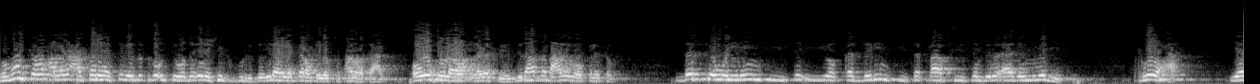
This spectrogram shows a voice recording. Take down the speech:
qubuurta waxaa laga cabsanaya siday dadka u sii wado inay shirki ku rido ilahay la garab dhigo subxana wa tacala oo wuxuu laha wax laga siiyo sida hadda dhacdayba oo kaleetaba dadka weyneyntiisa iyo qadarintiisa dhaafsiisan binu aadamnimadiisa ruuxa yaa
